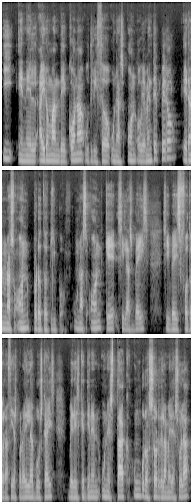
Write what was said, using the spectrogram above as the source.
y en el Ironman de Kona utilizó unas ON, obviamente, pero eran unas ON prototipo. Unas ON que si las veis, si veis fotografías por ahí, las buscáis, veréis que tienen un stack, un grosor de la media suela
